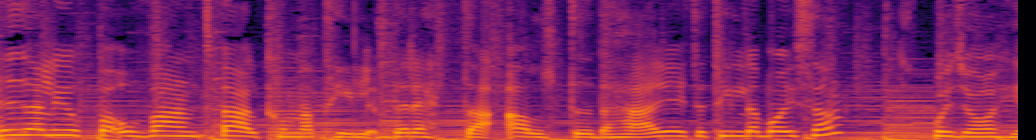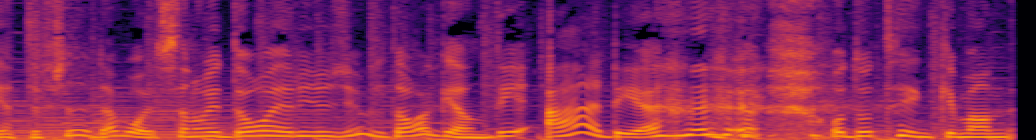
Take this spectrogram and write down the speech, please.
Hej allihopa och varmt välkomna till Berätta alltid det här. Jag heter Tilda Boysen. Och jag heter Frida Boysen och idag är det ju juldagen. Det är det. och då tänker man,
